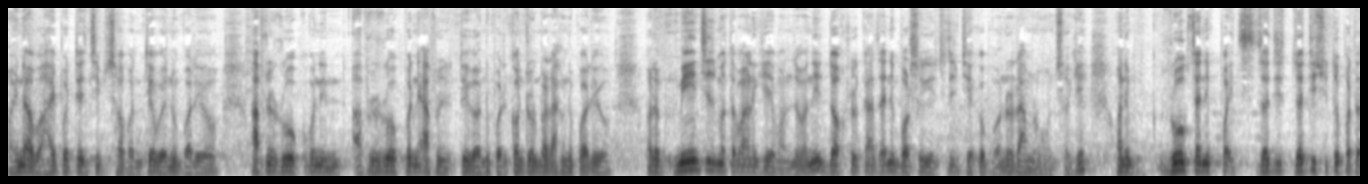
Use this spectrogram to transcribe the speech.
होइन अब हाइपरटेन्सिभ छ भने त्यो हेर्नु पऱ्यो आफ्नो रोग पनि आफ्नो रोग पनि आफ्नो त्यो गर्नु पऱ्यो कन्ट्रोलमा राख्नु पऱ्यो र मेन चिज म तपाईँलाई के भन्छु भने डक्टर कहाँ चाहिँ वर्षको एकचोटि चेकअप गर्नु राम्रो हुन्छ कि? अनि रोग चाहिँ जति जति छिटो पत्ता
